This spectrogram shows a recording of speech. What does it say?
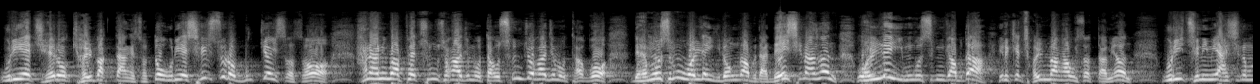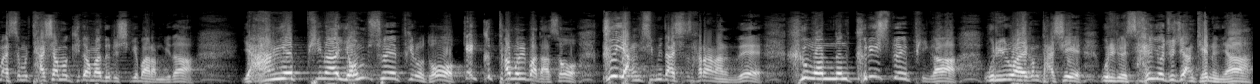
우리의 죄로 결박당해서 또 우리의 실수로 묶여 있어서 하나님 앞에 충성하지 못하고 순종하지 못하고 내 모습은 원래 이런가 보다. 내 신앙은 원래 이 모습인가 보다. 이렇게 절망하고 있었다면 우리 주님이 하시는 말씀을 다시 한번 귀담아 들으시기 바랍니다. 양의 피나 염소의 피로도 깨끗함을 받아서 그 양심이 다시 살아나는데 흠없는 그리스도의 피가 우리로 하여금 다시 우리를 살려주지 않겠느냐?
